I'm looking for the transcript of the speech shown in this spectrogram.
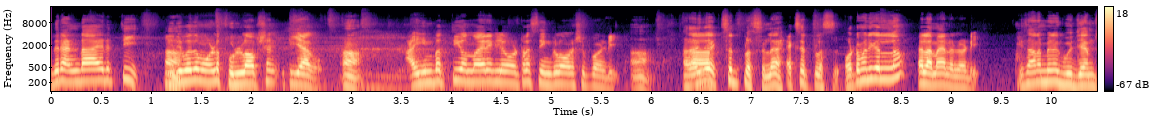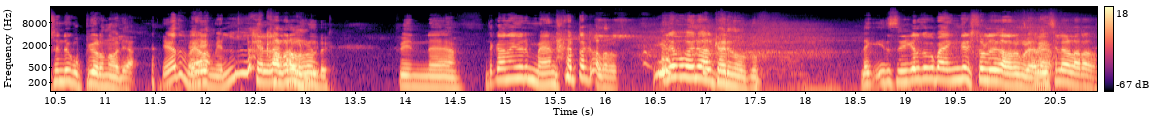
ഇത് രണ്ടായിരത്തി ഇരുപത് മുകളിൽ ഫുൾ ഓപ്ഷൻ ടിയാകും അമ്പത്തി ഒന്നായിരം കിലോമീറ്റർ സിംഗിൾ ഓണർഷിപ്പ് വേണ്ടി. അതായത് എക്സെറ്റ് പ്ലസ് അല്ലേ? എക്സെറ്റ് പ്ലസ് അല്ല മാനുവൽ വണ്ടി. ഈ സാധനം പിന്നെ ജെംസിന്റെ കുപ്പി ഇടുന്ന പോലെയാ. ഏത് വേണം? എല്ലാ കളറും ഉണ്ട്. പിന്നെ ഇതൊക്കെ ആണെങ്കിൽ ഒരു മെനാട്ട കളർ ഇതിലെ പോയാലും ആൾക്കാർ നോക്കും. ലൈക്ക് ഇത് സ്ത്രീകൾക്കൊക്കെ ഭയങ്കര ഇഷ്ടമുള്ള കളറും കൂടെ റേസിലെ കളറാണ്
